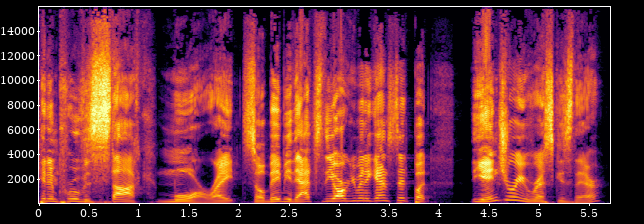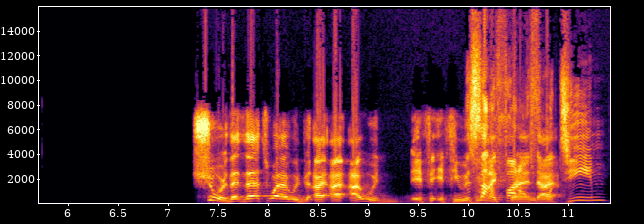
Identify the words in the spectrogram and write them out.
can improve his stock more, right? So maybe that's the argument against it, but the injury risk is there. Sure, that, that's why I would I, I, I would if if he was it's my friend. I, team.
